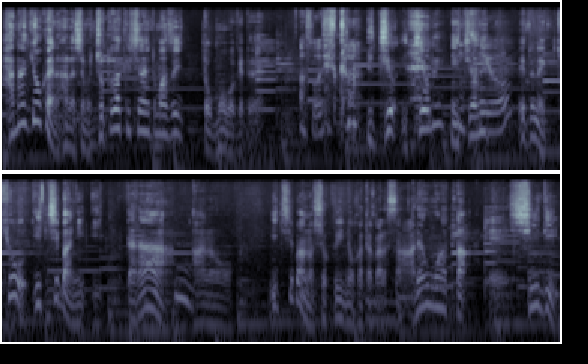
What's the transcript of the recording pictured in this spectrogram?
花業界の話もちょっとだけしないとまずいと思うわけで。ねあそうですか？一応一応ね 一応ね。えっとね今日市場に行ったら、うん。あの市場の職員の方からさあれをもらった、えー CD、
